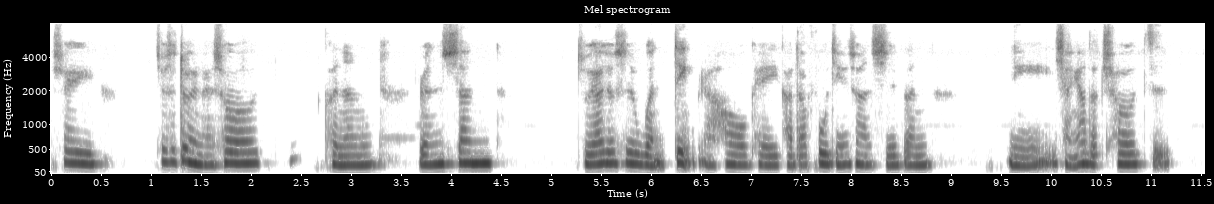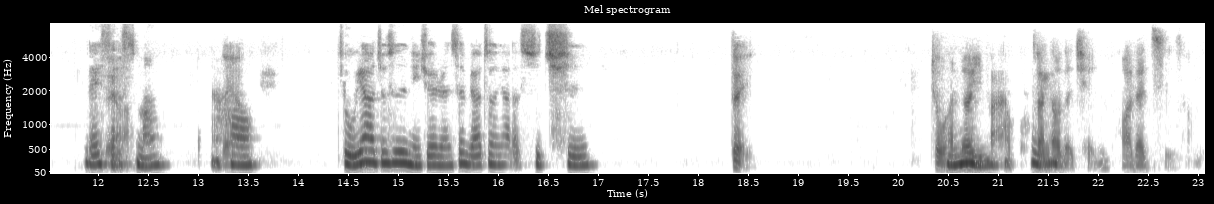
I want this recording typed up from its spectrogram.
所以，就是对你来说。可能人生主要就是稳定，然后可以考到副精算师，跟你想要的车子，Lexus 吗？然后主要就是你觉得人生比较重要的是吃，对，就很乐意把赚到的钱花在吃上面。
